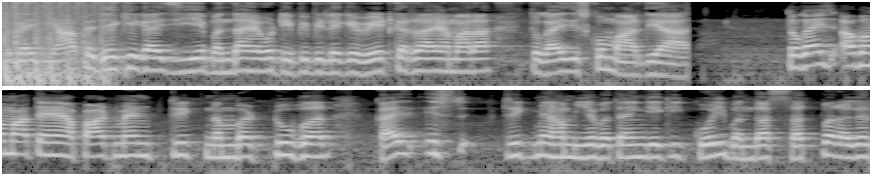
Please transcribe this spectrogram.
तो गाइज़, यहाँ पे देखिए गाइज़, ये बंदा है, वो टी टीपीपी लेके वेट कर रहा है हमारा। तो गाइज़, इसको मार दिया। तो गाइज़, अब हम आते हैं अपार्टमेंट ट्रिक नंबर टू पर। गाइज़, इस ट्रिक में हम ये बताएँगे कि कोई बंदा सत पर अगर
